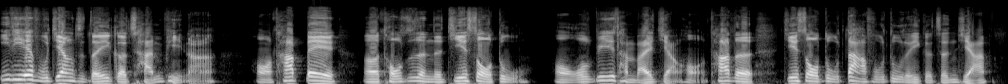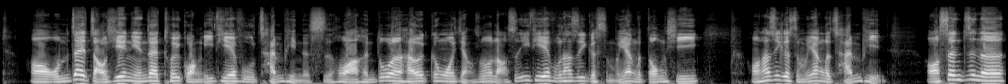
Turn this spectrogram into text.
，ETF 这样子的一个产品啊，哦，它被呃投资人的接受度哦，我必须坦白讲哦，它的接受度大幅度的一个增加。哦，我们在早些年在推广 ETF 产品的时候啊，很多人还会跟我讲说，老师 ETF 它是一个什么样的东西？哦，它是一个什么样的产品？哦，甚至呢，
